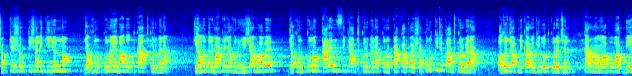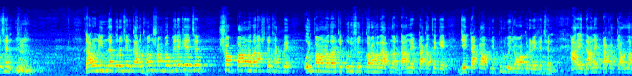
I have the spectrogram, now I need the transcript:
সবচেয়ে শক্তিশালী কি জন্য? যখন কোনো এবাদত কাজ করবে না, কিয়ামতের মাঠে যখন হিসাব হবে, যখন কোনো কারেন্সি কাজ করবে না, কোনো টাকা, পয়সা, কোনো কিছু কাজ করবে না, অথচ আপনি কারও গিবোধ করেছেন, কারণ আমি অপবাদ দিয়েছেন। কারও নিন্দা করেছেন, কারও ধন সম্পদ মেরে খেয়েছেন, সব পাওনাদার আসতে থাকবে। ওই পাওনাদারকে পরিশোধ করা হবে আপনার দানের টাকা থেকে, যেই টাকা আপনি পূর্বে জমা করে রেখেছেন। আর এই দানের টাকাকে আল্লাহ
